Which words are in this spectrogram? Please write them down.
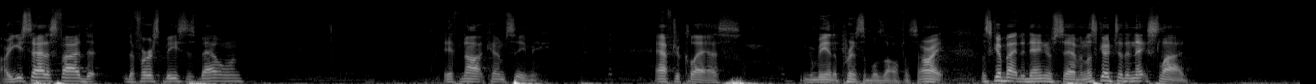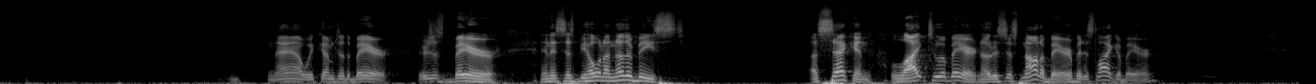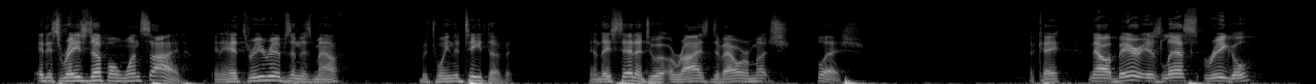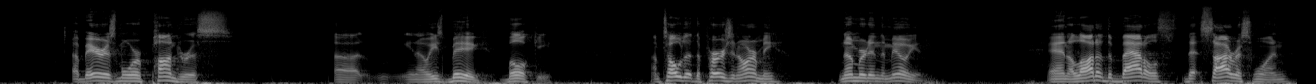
Are you satisfied that the first beast is Babylon? If not, come see me after class. You can be in the principal's office. All right, let's go back to Daniel 7. Let's go to the next slide. Now we come to the bear. There's this bear, and it says, Behold, another beast, a second, like to a bear. Notice it's not a bear, but it's like a bear. And it's raised up on one side, and it had three ribs in his mouth between the teeth of it. And they said unto it, Arise, devour much flesh. Okay? Now, a bear is less regal a bear is more ponderous. Uh, you know, he's big, bulky. I'm told that the Persian army numbered in the million. And a lot of the battles that Cyrus won,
